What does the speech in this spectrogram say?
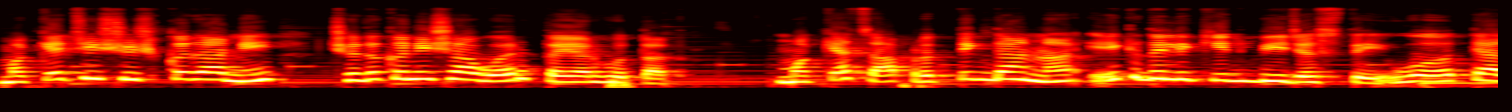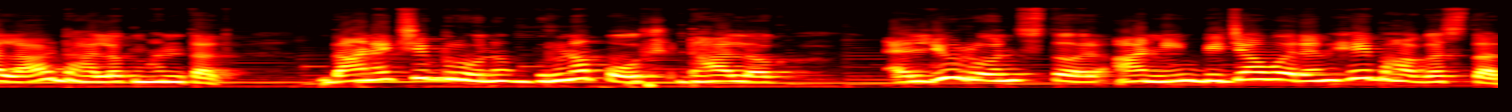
मक्याची शुष्क दाणे छदकनिशावर तयार होतात. मक्याचा प्रत्येक दाना एक दलिकित बीज असते व त्याला ढालक म्हणतात. दाण्याचे भ्रूण भ्रूणपोष ढालक ॲल्युरोन स्तर आणि बीजावरण हे भाग असतात.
